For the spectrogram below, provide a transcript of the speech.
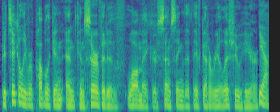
particularly Republican and conservative lawmakers sensing that they've got a real issue here. Yeah.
